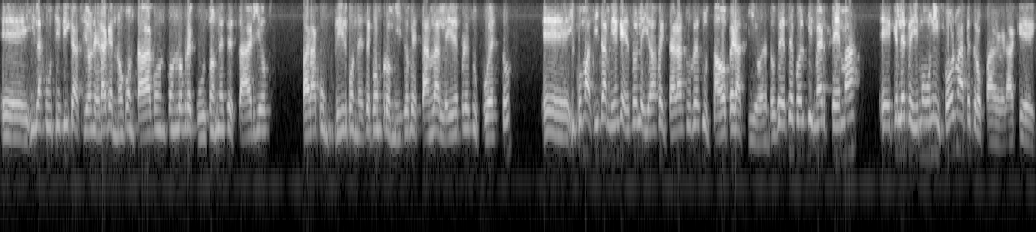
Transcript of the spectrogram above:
eh, y la justificación era que no contaba con, los recursos necesarios para cumplir con ese compromiso que está en la ley de presupuesto y como así también que eso le iba a afectar a su resultado operativo. Entonces ese fue el primer tema eh, que le pedimos un informe a Petropar, ¿verdad? Que,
